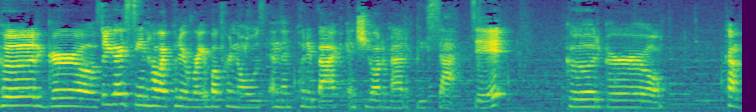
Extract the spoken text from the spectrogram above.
Good girl. So you guys seen how I put it right above her nose and then put it back and she automatically sat. Sit. Good girl. Come,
